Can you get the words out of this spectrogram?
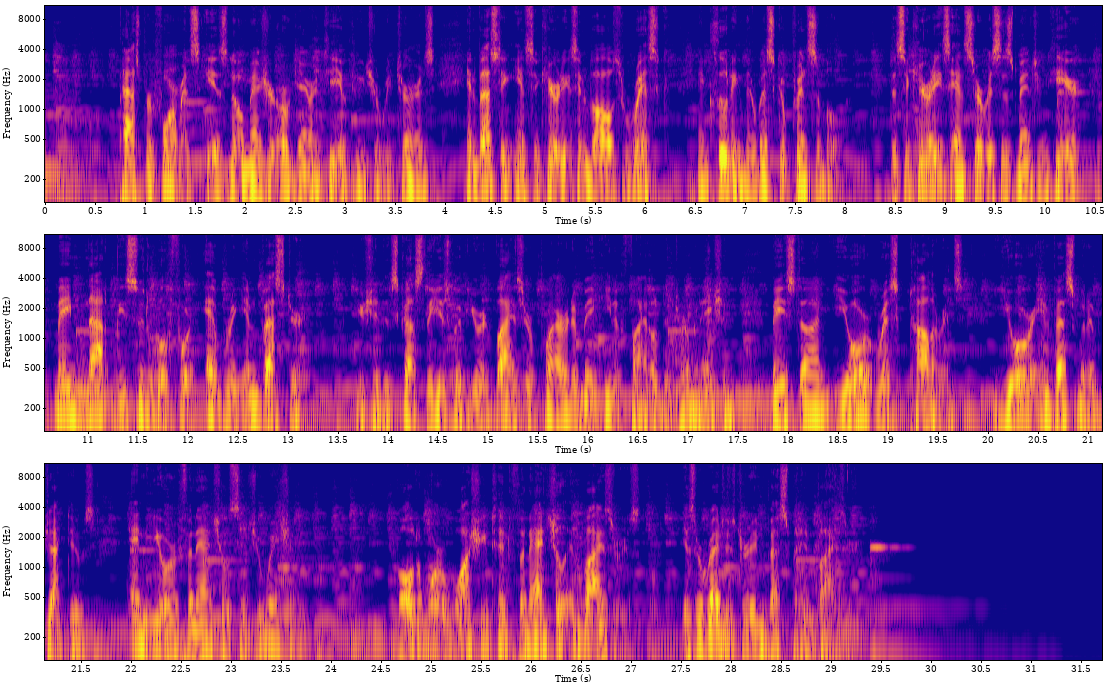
Past performance is no measure or guarantee of future returns. Investing in securities involves risk, including the risk of principal. The securities and services mentioned here may not be suitable for every investor. You should discuss these with your advisor prior to making a final determination based on your risk tolerance, your investment objectives, and your financial situation. Baltimore Washington Financial Advisors is a registered investment advisor.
